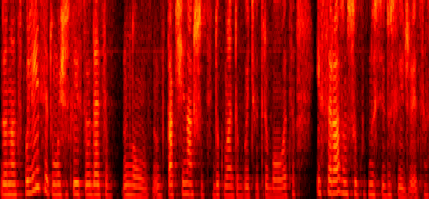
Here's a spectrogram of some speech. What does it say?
до Нацполіції, тому що слідство ведеться ну так чи інакше ці документи будуть витребовуватися, і все разом в сукупності досліджується.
